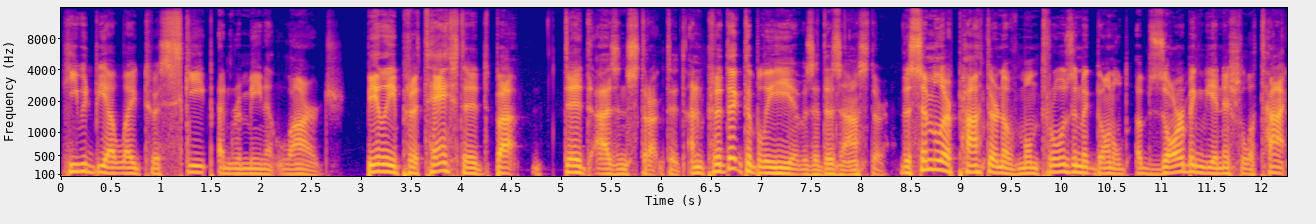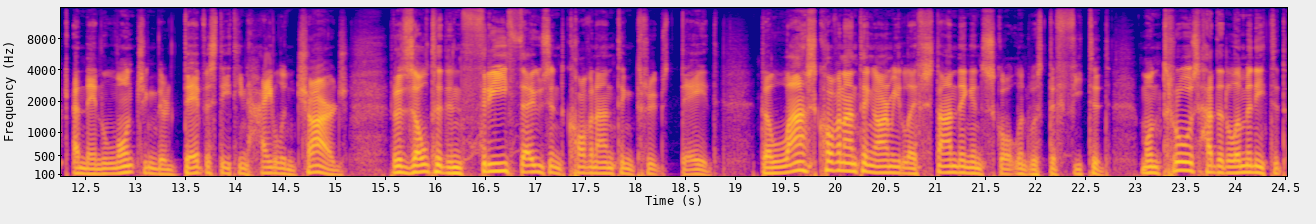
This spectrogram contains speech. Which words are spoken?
he would be allowed to escape and remain at large. Baillie protested, but did as instructed, and predictably it was a disaster. The similar pattern of Montrose and MacDonald absorbing the initial attack and then launching their devastating Highland charge resulted in 3,000 Covenanting troops dead. The last Covenanting army left standing in Scotland was defeated. Montrose had eliminated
